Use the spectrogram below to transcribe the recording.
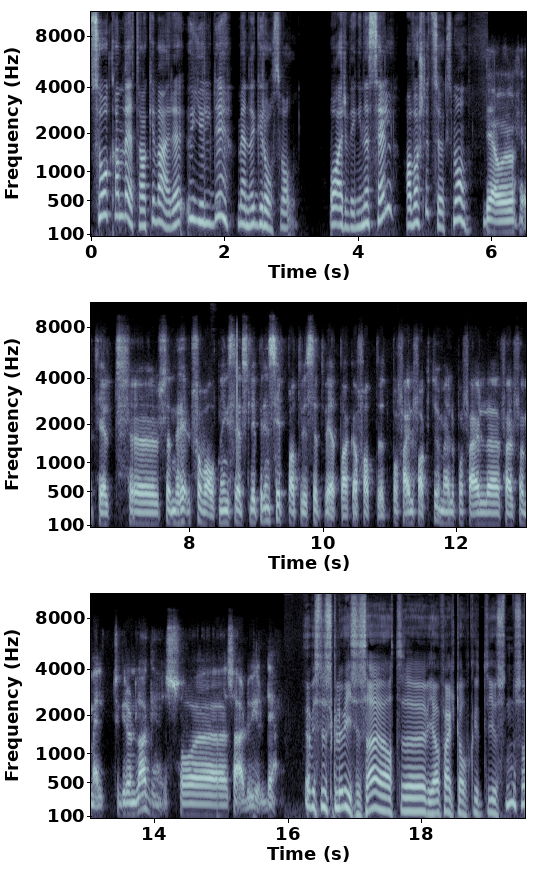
så kan vedtaket være ugyldig, mener Gråsvold. Og arvingene selv har varslet søksmål. Det er jo et helt uh, generelt forvaltningsrettslig prinsipp at hvis et vedtak er fattet på feil faktum eller på feil, uh, feil formelt grunnlag, så, uh, så er det ugyldig. Ja, hvis det skulle vise seg at uh, vi har feiltolket jussen, så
